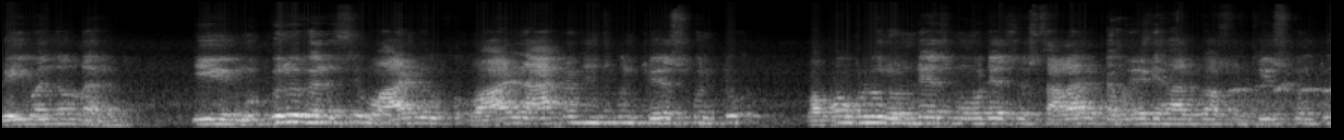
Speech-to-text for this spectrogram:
వెయ్యి మంది ఉన్నారు. ఈ ముగ్గురు కలిసి వాళ్ళు వాళ్ళు ఆక్రమించుకుని చేసుకుంటూ ఒక్కొక్కరు రెండేసి మూడేసి స్థలాలు కమ్యూనిటీ హాల్ కోసం తీసుకుంటూ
